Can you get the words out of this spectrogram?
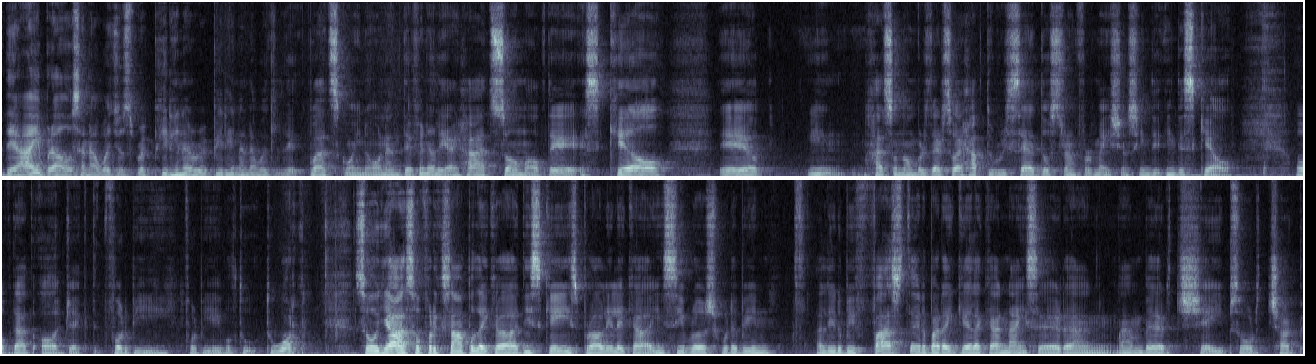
the eyebrows and I was just repeating and repeating and I was like, what's going on? And definitely I had some of the scale uh, in, has some numbers there. So I have to reset those transformations in the in the scale of that object for be for be able to to work so yeah so for example like uh, this case probably like uh, in ZBrush would have been a little bit faster but I get like a nicer and, and better shapes or sharp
